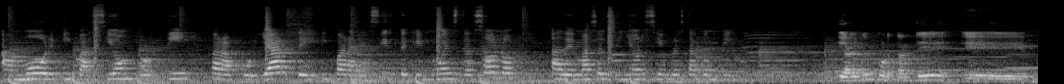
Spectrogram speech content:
amor y pasión por ti para apoyarte y para decirte que no estás solo. Además, el Señor siempre está contigo. Y algo importante eh,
